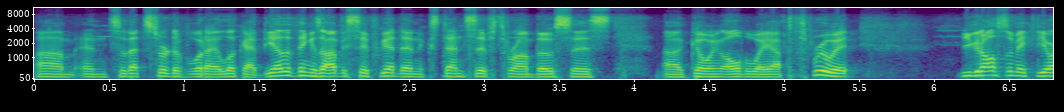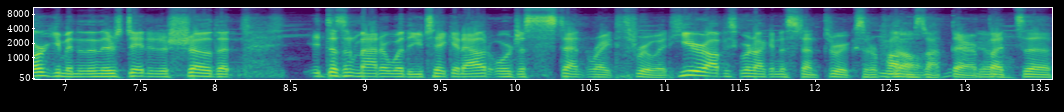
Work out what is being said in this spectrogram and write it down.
Um, and so that's sort of what I look at. The other thing is obviously if we had an extensive thrombosis uh, going all the way up through it, you could also make the argument, and then there's data to show that it doesn't matter whether you take it out or just stent right through it. Here, obviously, we're not going to stent through it because our problem's No, not there. no. But uh,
